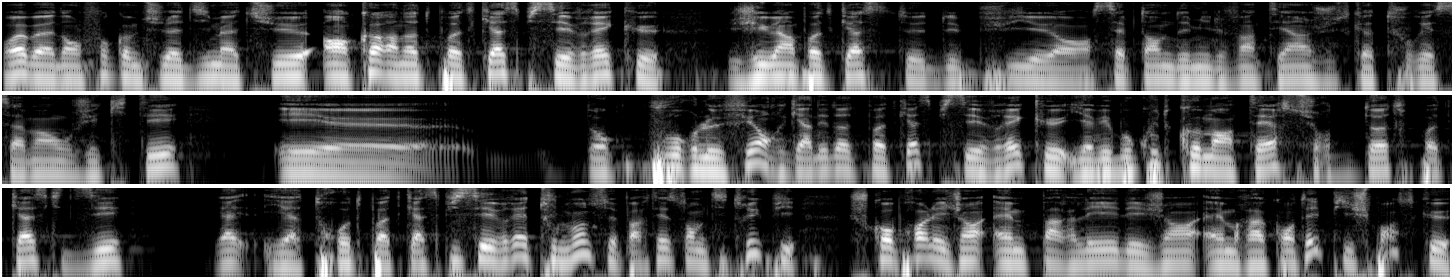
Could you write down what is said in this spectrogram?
Ouais, ben, dans le fond, comme tu l'as dit, Mathieu, encore un autre podcast. Puis c'est vrai que j'ai eu un podcast depuis euh, en septembre 2021 jusqu'à tout récemment où j'ai quitté. Et euh, donc, pour le fait, on regardait d'autres podcasts. Puis c'est vrai qu'il y avait beaucoup de commentaires sur d'autres podcasts qui disaient il y, a, il y a trop de podcasts. Puis c'est vrai, tout le monde se partait son petit truc. Puis je comprends, les gens aiment parler, les gens aiment raconter. Puis je pense que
